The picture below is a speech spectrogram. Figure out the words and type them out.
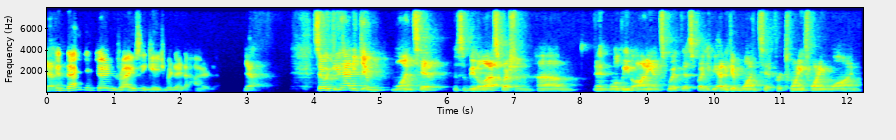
Yeah. and that in turn drives engagement at a higher level. Yeah. So if you had to give one tip this would be the last question um, and we'll leave audience with this but if you had to give one tip for 2021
